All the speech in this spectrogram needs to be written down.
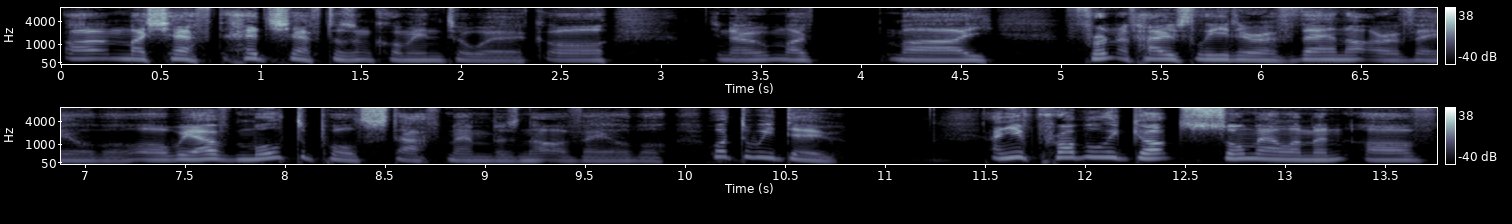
uh, my chef, head chef, doesn't come into work, or you know my my front of house leader if they're not available, or we have multiple staff members not available. What do we do? And you've probably got some element of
